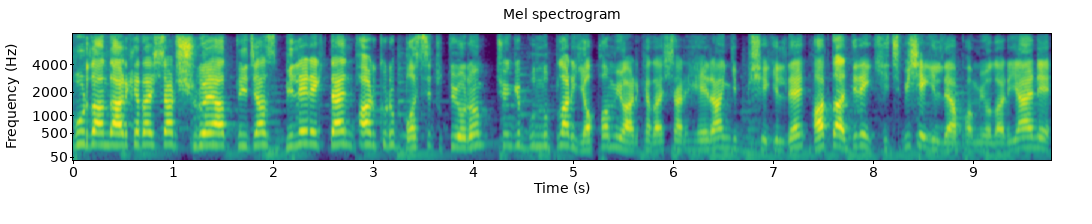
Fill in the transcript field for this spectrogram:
Buradan da arkadaşlar şuraya atlayacağız. Bilerekten parkuru basit tutuyorum. Çünkü bu noob'lar yapamıyor arkadaşlar herhangi bir şekilde. Hatta direkt hiçbir şekilde yapamıyorlar. Yani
